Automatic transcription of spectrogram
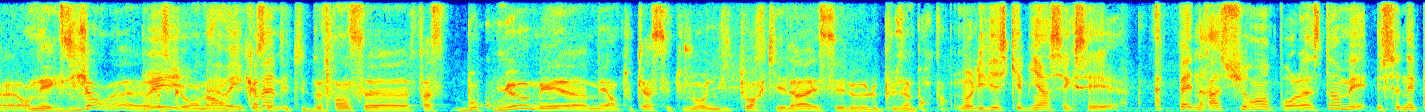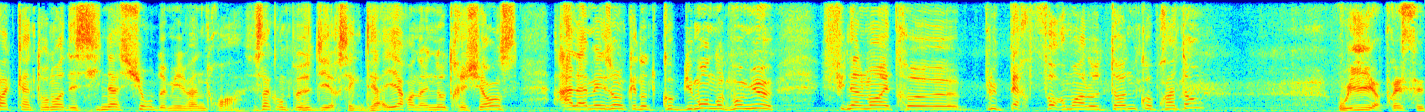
euh, on est exigeant hein, Oui, parce qu'on a bah envie oui, que cette équipe de France euh, fasse beaucoup mieux, mais euh, mais en tout cas c'est toujours une victoire qui est là et c'est le, le plus important. Olivier, ce qui est bien, c'est que c'est à peine rassurant pour l'instant, mais ce n'est pas qu'un tournoi des six nations 2023. C'est ça qu'on peut se dire. C'est que derrière, on a une autre échéance à la maison que notre Coupe du Monde. Donc, vaut mieux finalement être plus performant à l'automne qu'au printemps? Oui, après c'est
